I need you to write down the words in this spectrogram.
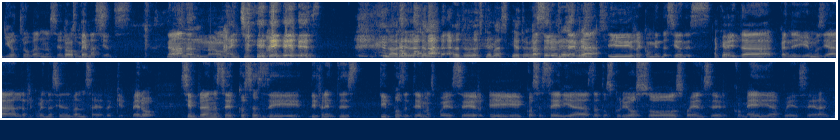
y otro van a ser Dos recomendaciones. No, no, no manches. No, hacer dos temas, otros dos temas y otra vez. Va a ser un tres tema y recomendaciones. Ok. Ahorita, cuando lleguemos ya a las recomendaciones, van a saber de qué. Pero siempre van a ser cosas de diferentes tipos de temas. Pueden ser eh, cosas serias, datos curiosos, pueden ser comedia, puede ser algo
